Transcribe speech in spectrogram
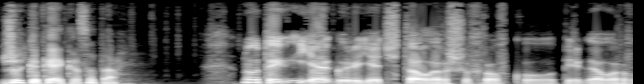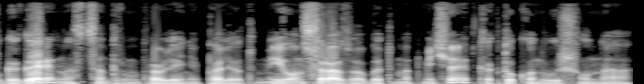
жуть какая красота. Ну, это я говорю, я читал расшифровку переговоров Гагарина с Центром управления полетом, и он сразу об этом отмечает, как только он вышел на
